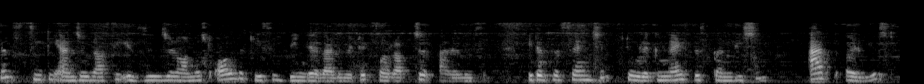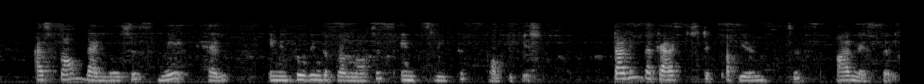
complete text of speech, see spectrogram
Since CT angiography is used in almost all the cases being evaluated for rupture analysis, it is essential to recognize this condition at the earliest as prompt diagnosis may help in improving the prognosis in this lethal complication. Studying the characteristic appearances are necessary.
